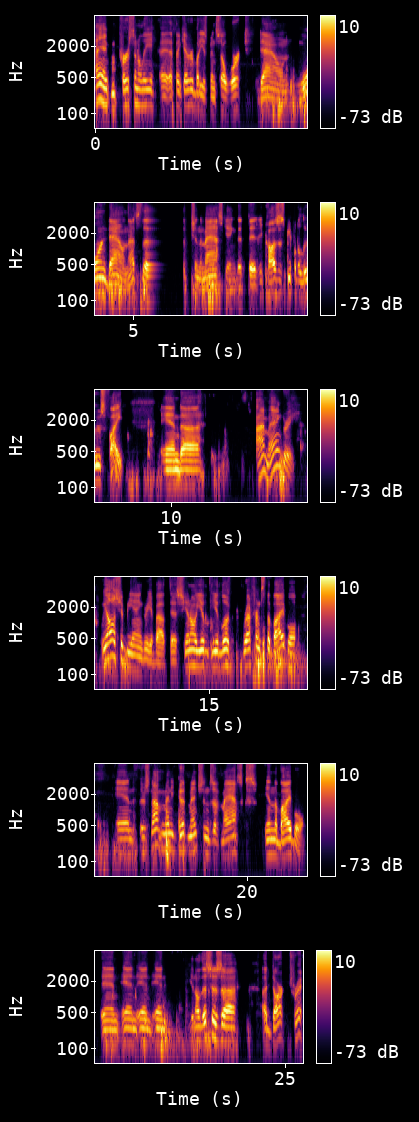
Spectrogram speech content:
I personally, I think everybody has been so worked down, worn down. That's the in the masking that, that it causes people to lose fight, and uh, I'm angry. We all should be angry about this. You know, you you look reference the Bible, and there's not many good mentions of masks in the Bible, and and and and you know, this is a a dark trick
